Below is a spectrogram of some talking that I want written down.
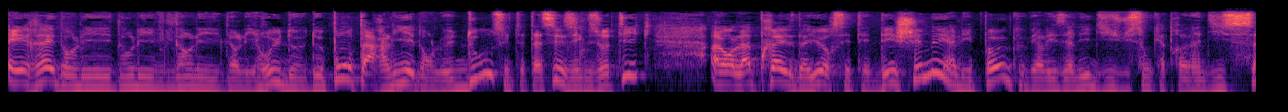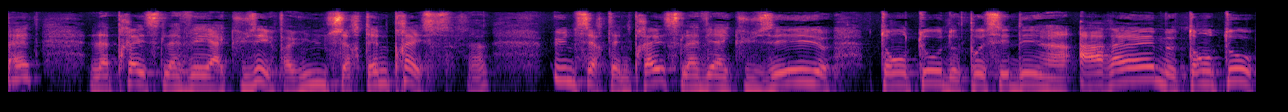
errait dans les, dans les, dans les, dans les rues de, Pontarlier, dans le Doubs. C'était assez exotique. Alors, la presse, d'ailleurs, s'était déchaînée à l'époque, vers les années 1897. La presse l'avait accusé, enfin une certaine presse, hein, une certaine presse l'avait accusé euh, tantôt de posséder un harem, tantôt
